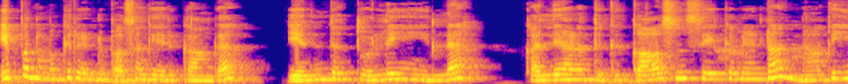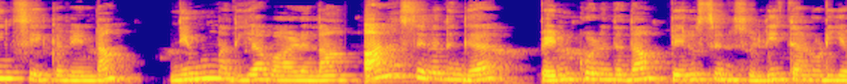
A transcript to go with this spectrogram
இப்ப நமக்கு ரெண்டு பசங்க இருக்காங்க. எந்த தொல்லையும் இல்ல. கல்யாணத்துக்கு காசும் சேர்க்க வேண்டாம் நகையும் சேர்க்க வேண்டாம். நிம்மதியா வாழலாம். ஆனா சிலதுங்க பெண் குழந்தை தான் பெருசுன்னு சொல்லி தன்னுடைய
